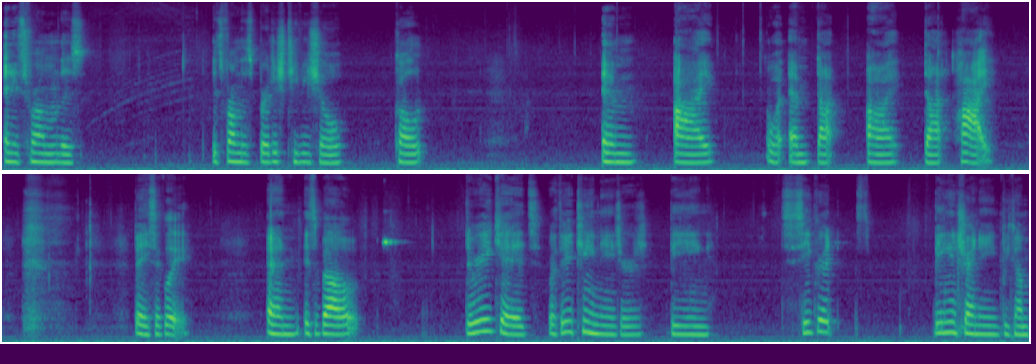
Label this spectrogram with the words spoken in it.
And it's from this it's from this British TV show called M I what M dot I dot high basically. And it's about three kids or three teenagers being secret being in training become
